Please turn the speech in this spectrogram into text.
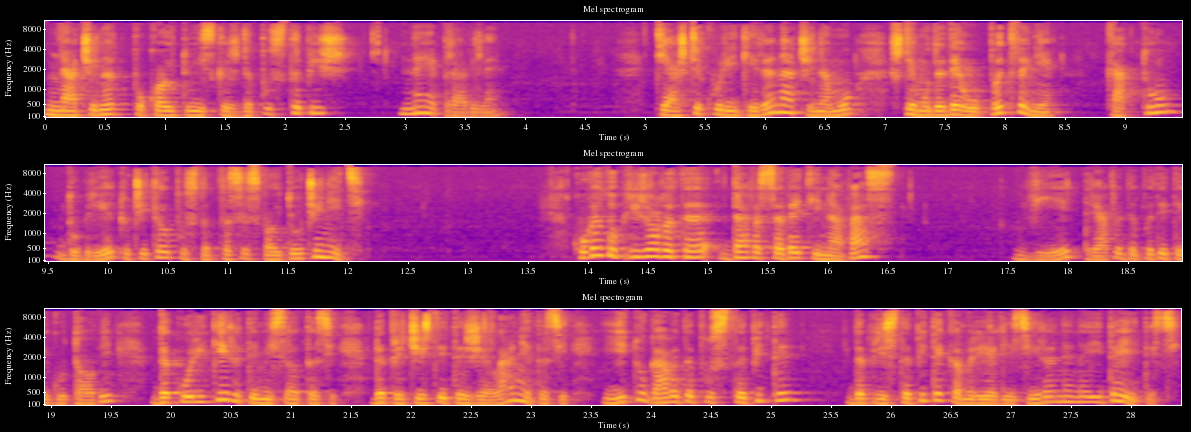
Начинът по който искаш да постъпиш не е правилен. Тя ще коригира начина му, ще му даде опътвания, както добрият учител постъпва със своите ученици. Когато природата дава съвети на вас, вие трябва да бъдете готови да коригирате мисълта си, да пречистите желанията си и тогава да постъпите, да пристъпите към реализиране на идеите си.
